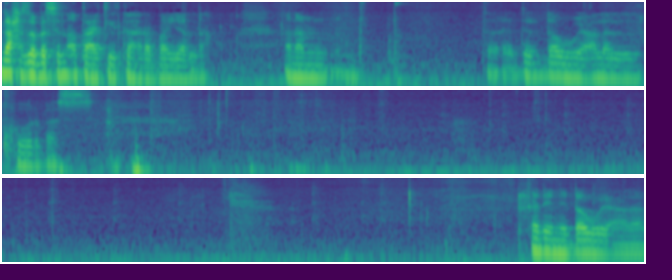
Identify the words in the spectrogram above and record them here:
لحظة بس انقطعت الكهرباء يلا. أنا م... ضوي على الكور بس. خليني ضوي على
